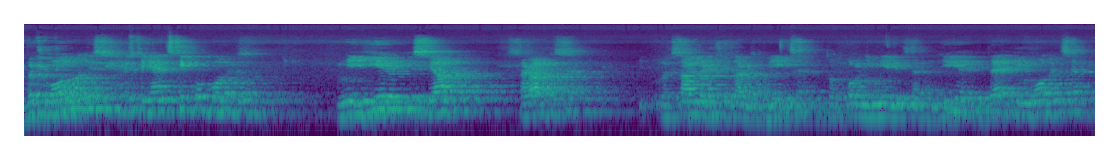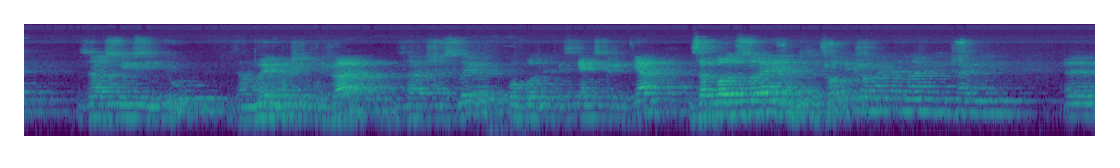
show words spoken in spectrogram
виконувати свій християнський обов'язок, неділю і свято старатися. Олександр, якщо зараз боїться, то в повній мірі це надія, йде і молиться за свою сім'ю, за мир на державі, за щасливе, погодне християнське життя, за благословення на діточок, якщо маєте намір, звичайно, е,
